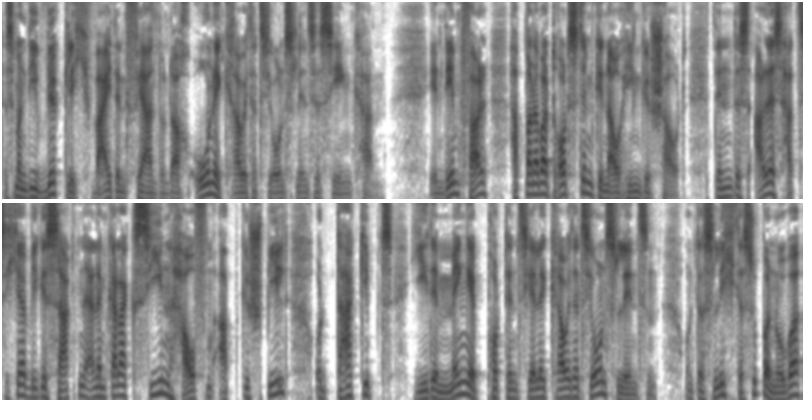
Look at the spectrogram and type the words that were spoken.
dass man die wirklich weit entfernt und auch ohne Gravitationslinse sehen kann. In dem Fall hat man aber trotzdem genau hingeschaut, denn das alles hat sich ja, wie gesagt, in einem Galaxienhaufen abgespielt und da gibt's jede Menge potenzielle Gravitationslinsen. Und das Licht der Supernova,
